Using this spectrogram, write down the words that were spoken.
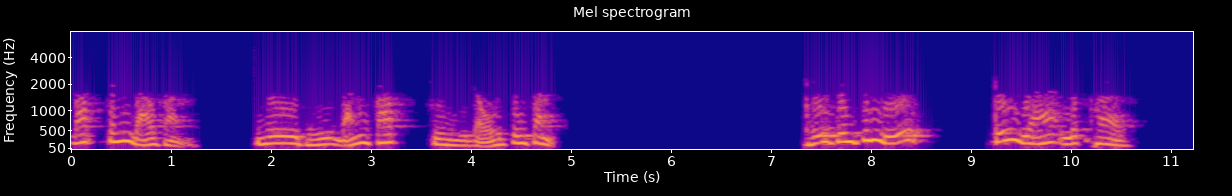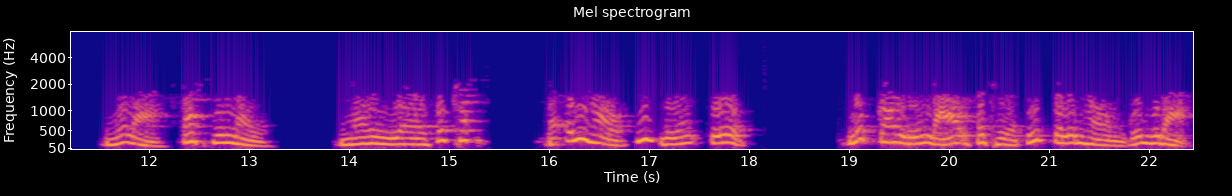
bát chánh đạo phật như thị đẳng pháp trì độ chúng sanh. Thị trung chúng liễu tướng giả lực thời, nghĩa là phát duyên này ngày giờ phút khách và ứng hầu tiếp viện luôn. Lúc con luyện đạo sẽ thừa tiếp cho linh hồn của Di Đà.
